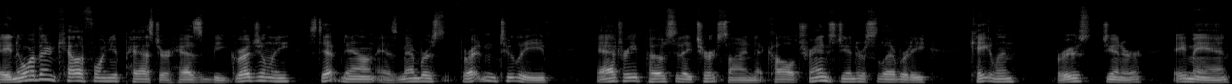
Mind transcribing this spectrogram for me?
a Northern California pastor has begrudgingly stepped down as members threatened to leave after he posted a church sign that called transgender celebrity Caitlyn Bruce Jenner a man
